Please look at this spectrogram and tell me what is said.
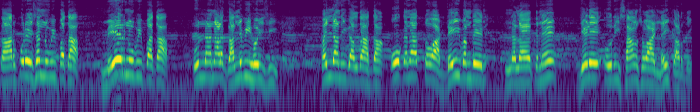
ਕਾਰਪੋਰੇਸ਼ਨ ਨੂੰ ਵੀ ਪਤਾ ਮੇਅਰ ਨੂੰ ਵੀ ਪਤਾ ਉਹਨਾਂ ਨਾਲ ਗੱਲ ਵੀ ਹੋਈ ਸੀ। ਪਹਿਲਾਂ ਦੀ ਗੱਲ ਦੱਸਦਾ ਉਹ ਕਹਿੰਦਾ ਤੁਹਾਡੇ ਹੀ ਬੰਦੇ ਨਲਾਇਕ ਨੇ ਜਿਹੜੇ ਉਹਦੀ ਸਾਂਭ ਸੰਭਾਲ ਨਹੀਂ ਕਰਦੇ।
